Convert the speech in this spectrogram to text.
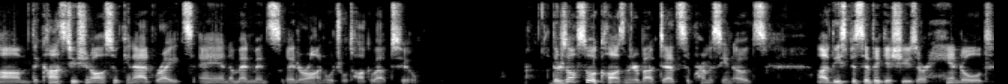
Um, the Constitution also can add rights and amendments later on, which we'll talk about too. There's also a clause in there about debt, supremacy, and oaths. Uh, these specific issues are handled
